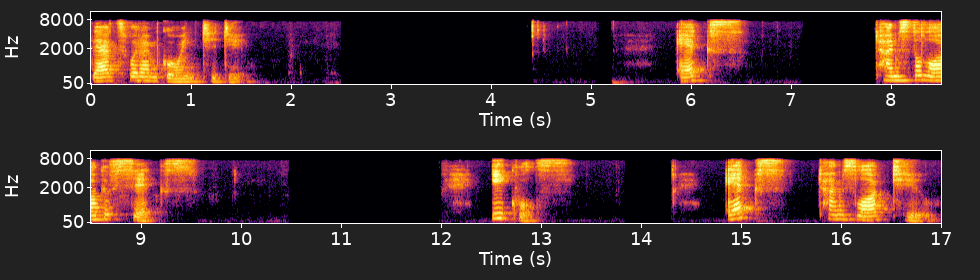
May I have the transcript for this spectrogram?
That's what I'm going to do. X times the log of 6 equals X times log 2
